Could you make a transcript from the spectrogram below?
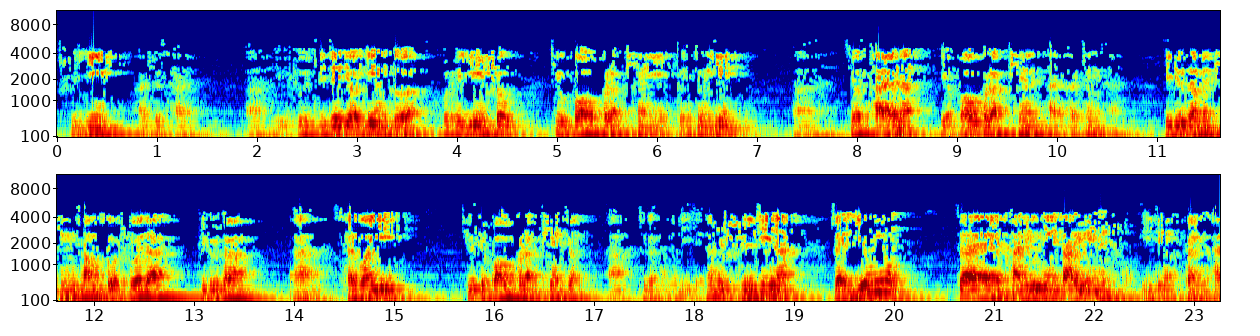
是印还是财。啊，有时候直接叫印格或者是印寿，就包括了偏印跟正印啊。叫财呢，也包括了偏财和正财，也就咱们平常所说的，比如说啊，财官印就是包括了偏正啊，这个咱们理解。但是实际呢，在应用在看流年大运的时候，一定要分开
